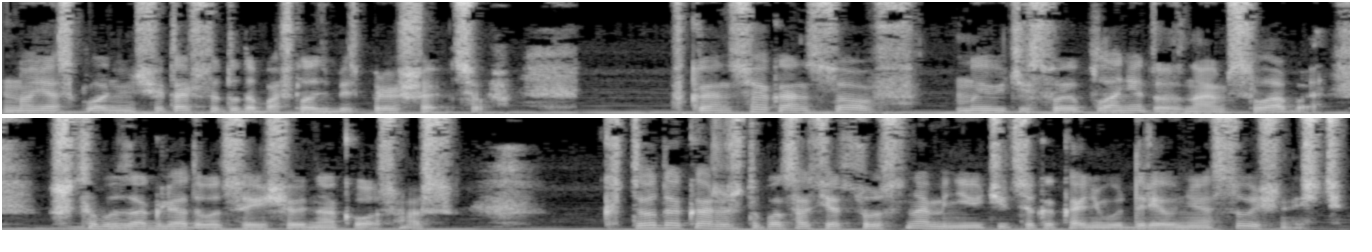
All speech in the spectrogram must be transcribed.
но я склонен считать, что тут обошлось без пришельцев. В конце концов, мы ведь и свою планету знаем слабо, чтобы заглядываться еще и на космос. Кто докажет, что по соседству с нами не ютится какая-нибудь древняя сущность,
